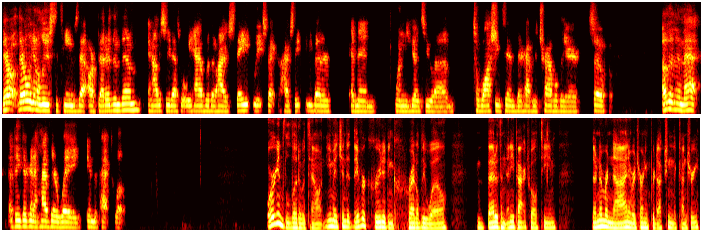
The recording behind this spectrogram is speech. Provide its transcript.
they're they're only going to lose to teams that are better than them, and obviously that's what we have with Ohio State. We expect Ohio State to be better, and then when you go to um, to Washington, they're having to travel there. So other than that, I think they're going to have their way in the Pac-12. Oregon's loaded with talent. You mentioned it; they've recruited incredibly well, better than any Pac-12 team. They're number nine in returning production in the country.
